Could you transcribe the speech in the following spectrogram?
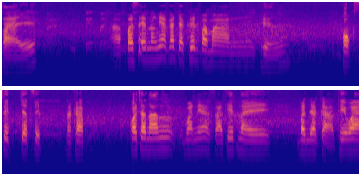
ใสอ่าเปอร์เซ็นต์ตรงนี้ก็จะขึ้นประมาณถึง 60-70 นะครับ เพราะฉะนั้นวันนี้สาธิตในบรรยากาศที่ว่า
